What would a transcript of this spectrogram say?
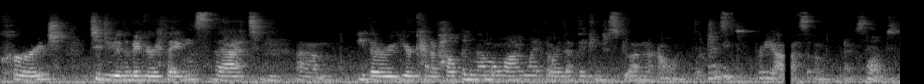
courage to do the bigger things that um, either you're kind of helping them along with or that they can just do on their own, which is pretty awesome. Excellent.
